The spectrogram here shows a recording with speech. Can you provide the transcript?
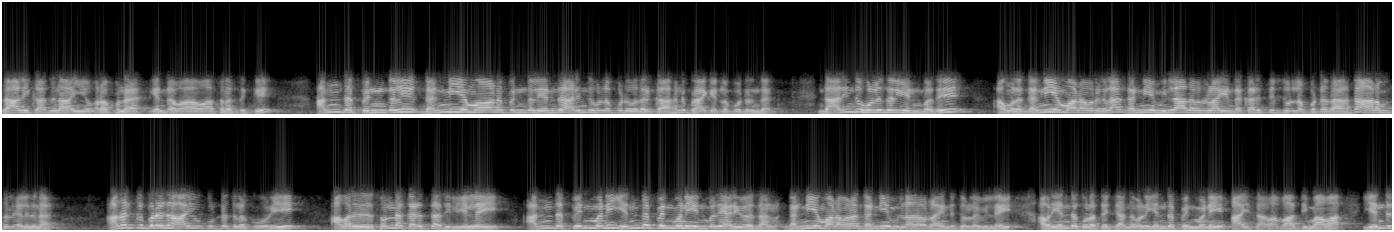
லாலிக் அதுனா யோரஃபன என்ற வா- வசனத்துக்கு அந்த பெண்கள் கண்ணியமான பெண்கள் என்று அறிந்து கொள்ளப்படுவதற்காக பிராக்கெட்ல போட்டிருந்தார். இந்த அறிந்து கொள்ளுதல் என்பது அவங்கள கண்ணியமானவர்களா கண்ணியம் இல்லாதவர்களா என்ற கருத்தில் சொல்லப்பட்டதாகத்தான் ஆரம்பத்தில் எழுதினார். அதற்கு பிறகு ஆய்வு கூட்டத்தில் கூறி அவர் சொன்ன கருத்து அதில் இல்லை. அந்த பெண்மணி எந்த பெண்மணி என்பதை அறிவதுதான். கண்ணியமானவரா கண்ணியம் இல்லாதவரா என்று சொல்லவில்லை. அவர் எந்த குலத்தை சார்ந்தவர்கள் எந்த பெண்மணி? ஆயிஷாவா பாத்திமாவா? என்று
